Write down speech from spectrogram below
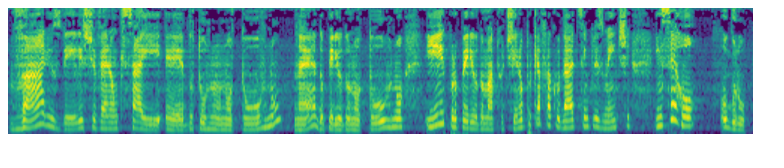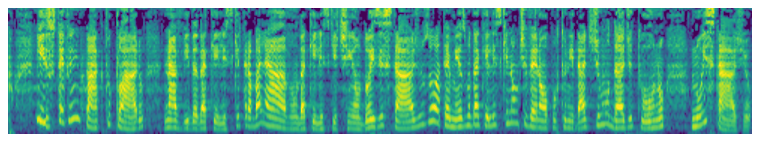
Vários deles tiveram que sair é, do turno noturno, né, do período noturno, e para o período matutino, porque a faculdade simplesmente encerrou o grupo. E isso teve um impacto, claro, na vida daqueles que trabalhavam, daqueles que tinham dois estágios ou até mesmo daqueles que não tiveram a oportunidade de mudar de turno no estágio.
